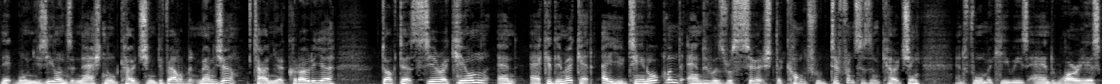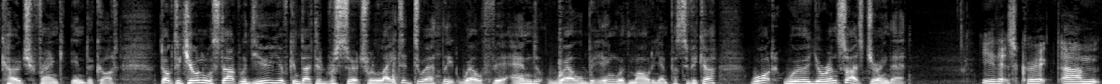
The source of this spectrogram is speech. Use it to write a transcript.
Netball New Zealand's National Coaching Development Manager, Tanya Korodia, Dr. Sarah Keown, an academic at AUT in Auckland and who has researched the cultural differences in coaching, and former Kiwis and Warriors coach Frank Endacott. Dr. Keown, we'll start with you. You've conducted research related to athlete welfare and well-being with Māori and Pacifica. What were your insights during that? Yeah, that's correct. Um,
